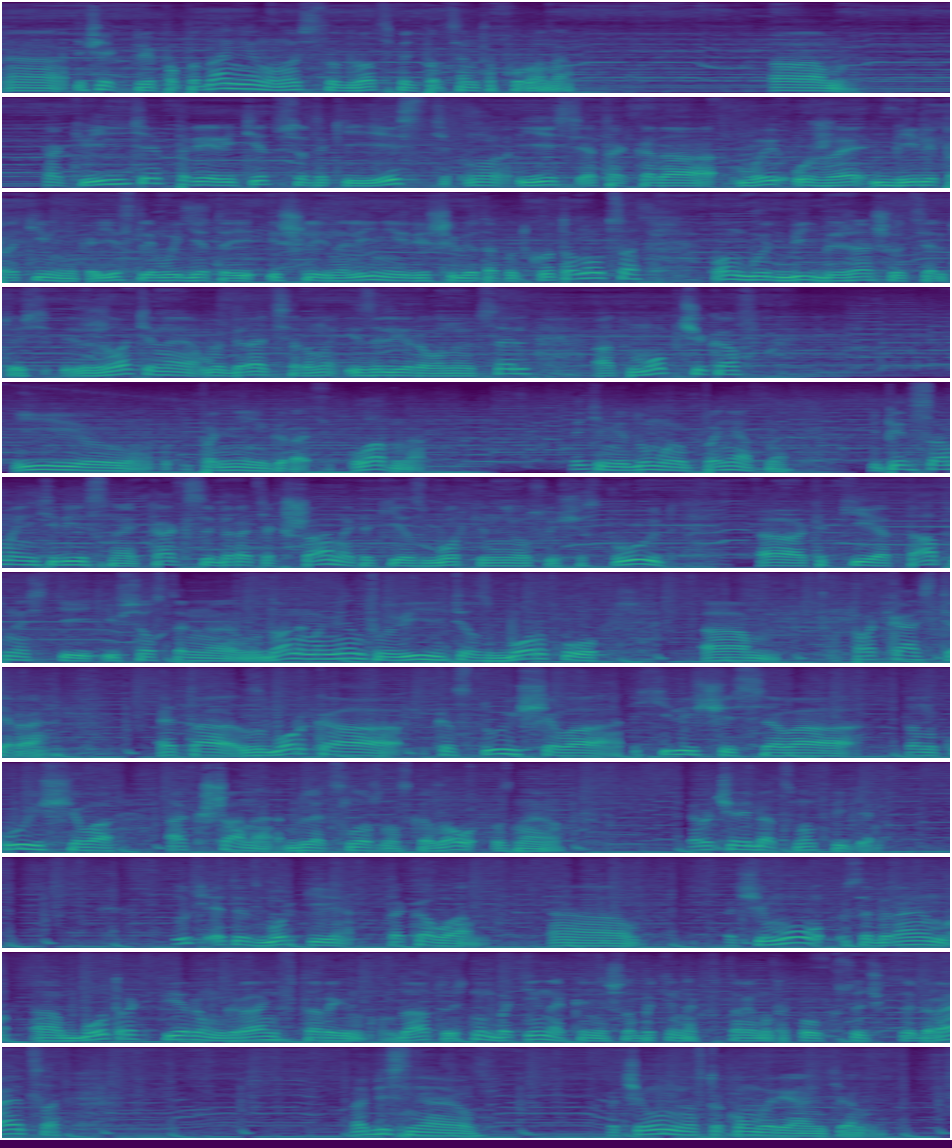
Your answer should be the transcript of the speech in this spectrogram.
Э, эффект при попадании наносится 25% урона. Как видите, приоритет все-таки есть, но есть это когда вы уже били противника. Если вы где-то и шли на линии и решили так вот крутануться, он будет бить ближайшую цель. То есть желательно выбирать все равно изолированную цель от мобчиков и по ней играть. Ладно, с этим, я думаю, понятно. Теперь самое интересное, как собирать Акшана, какие сборки на него существуют, э, какие этапности и все остальное. В данный момент вы видите сборку э, прокастера. Это сборка кастующего, хилящегося, танкующего Акшана. Блять, сложно сказал, знаю. Короче, ребят, смотрите. Суть этой сборки такова. А, почему собираем а, ботрок первым, грань вторым, да, то есть, ну, ботинок, конечно, ботинок вторым вот такой кусочек собирается. Объясняю, почему именно в таком варианте.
